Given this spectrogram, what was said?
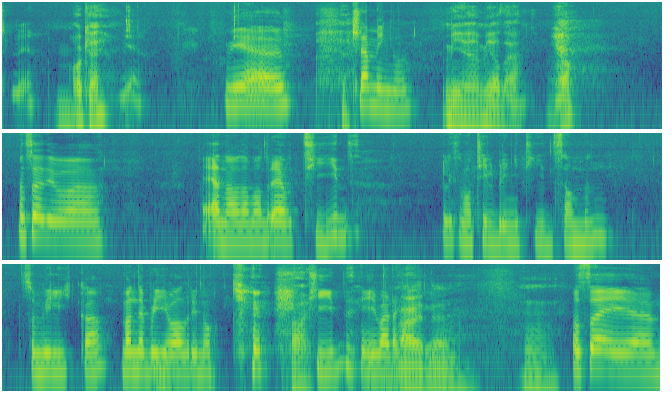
tror jeg. Ok? Yeah. Mye er klemming og Mye, mye av det. Ja. Men så er det jo eh, En av de andre er jo tid. Liksom å tilbringe tid sammen. Som vi liker. Men det blir jo aldri nok tid i Nei, det hverdagslivet. Og så er, eh,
